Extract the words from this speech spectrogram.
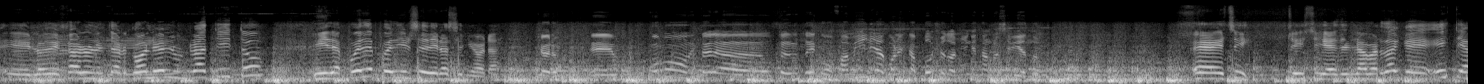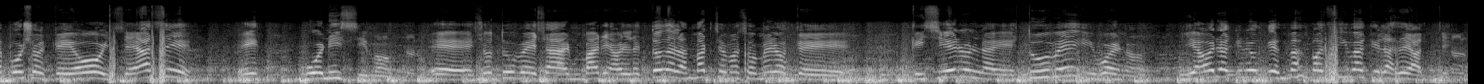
eh, lo dejaron estar con él un ratito y después despedirse de la señora. Claro. Eh, ¿Cómo está la, ustedes, ustedes como familia con este apoyo también que están recibiendo? Eh, sí, sí, sí, la verdad que este apoyo que hoy se hace es buenísimo. Eh, yo tuve ya en varias, todas las marchas más o menos que, que hicieron, la estuve y bueno, y ahora creo que es más masiva que las de antes. Claro.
